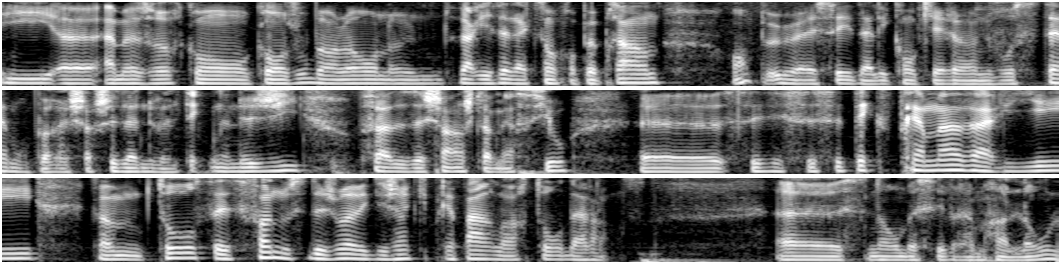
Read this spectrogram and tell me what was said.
Et à mesure qu'on, joue, ben là, on a une variété d'actions qu'on peut prendre on peut essayer d'aller conquérir un nouveau système, on peut rechercher de la nouvelle technologie, on peut faire des échanges commerciaux. Euh, c'est extrêmement varié comme tour. C'est fun aussi de jouer avec des gens qui préparent leur tour d'avance. Euh, sinon, ben, c'est vraiment long.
